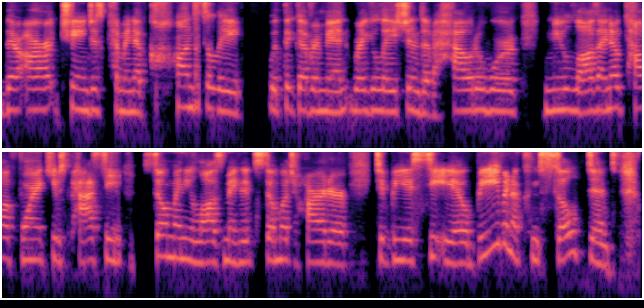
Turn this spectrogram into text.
There are changes coming up constantly with the government regulations of how to work, new laws. I know California keeps passing so many laws, making it so much harder to be a CEO, be even a consultant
